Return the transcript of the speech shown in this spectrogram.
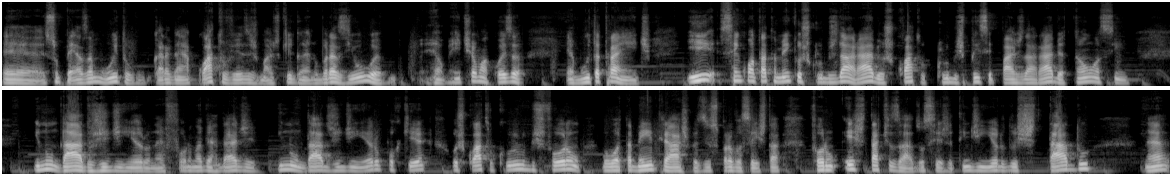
É, isso pesa muito. O cara ganhar quatro vezes mais do que ganha no Brasil é, realmente é uma coisa é muito atraente. E sem contar também que os clubes da Arábia, os quatro clubes principais da Arábia, estão assim inundados de dinheiro, né? Foram na verdade inundados de dinheiro porque os quatro clubes foram, vou botar bem entre aspas isso para vocês, tá? Foram estatizados, ou seja, tem dinheiro do Estado, né?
